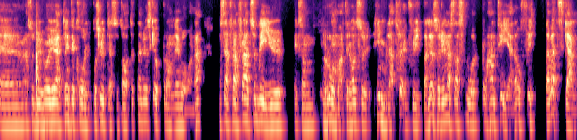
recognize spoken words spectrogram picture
eh, alltså du har ju egentligen inte koll på slutresultatet när du ska upp på de nivåerna. Och sen framförallt så blir ju liksom råmaterial så himla trögflytande så det är nästan svårt att hantera och flytta vätskan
